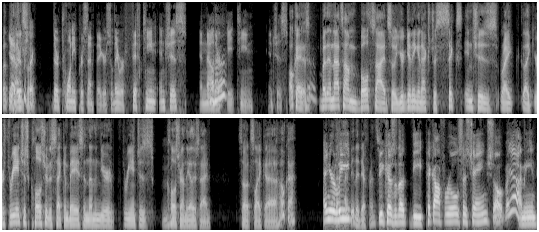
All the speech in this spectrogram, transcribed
But Yeah, it's there's- interesting. They're twenty percent bigger, so they were fifteen inches, and now they're uh-huh. eighteen inches. Okay, but and that's on both sides. So you're getting an extra six inches, right? Like you're three inches closer to second base, and then you're three inches Mhm. closer on the other side. So it's like, uh, okay, And your that might lead be the difference. because of the the pickoff rules has changed. So, but yeah, I mean,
